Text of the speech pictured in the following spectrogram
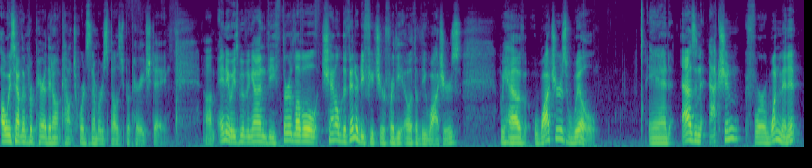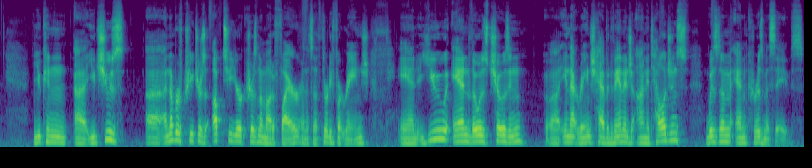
always have them prepared. They don't count towards the number of spells you prepare each day. Um, anyways, moving on, the third level channel divinity feature for the Oath of the Watchers, we have Watcher's Will, and as an action for one minute, you can uh, you choose uh, a number of creatures up to your charisma modifier, and it's a 30 foot range, and you and those chosen uh, in that range have advantage on intelligence, wisdom, and charisma saves.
